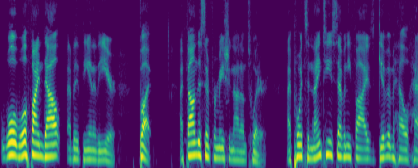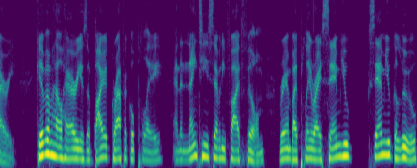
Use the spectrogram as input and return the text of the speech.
We'll we'll find out at the end of the year. But I found this information out on Twitter. I point to 1975's Give Him Hell Harry. Give Him Hell Harry is a biographical play and a 1975 film written by playwright Samuel Samuel Gallu,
